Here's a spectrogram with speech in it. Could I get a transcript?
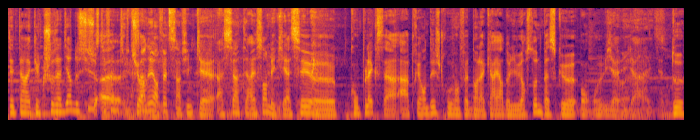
peut-être quelque chose à dire dessus, Stéphane euh, en fait, c'est un film qui est assez intéressant, mais qui est assez euh, complexe à, appréhender, je trouve, en fait, dans la carrière d'Oliver Stone, parce que, bon, il y, a, deux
